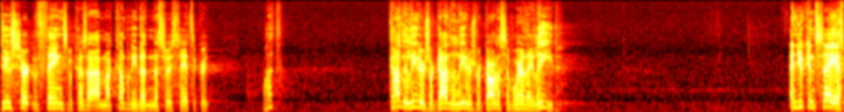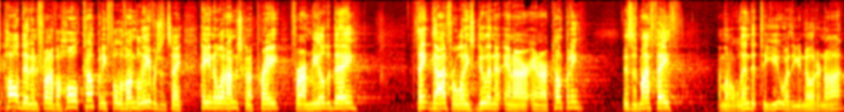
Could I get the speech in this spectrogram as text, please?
do certain things because I, my company doesn't necessarily say it's a great. What? Godly leaders are godly leaders regardless of where they lead. And you can say, as Paul did in front of a whole company full of unbelievers, and say, hey, you know what? I'm just going to pray for our meal today. Thank God for what He's doing in our, in our company. This is my faith. I'm going to lend it to you, whether you know it or not,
